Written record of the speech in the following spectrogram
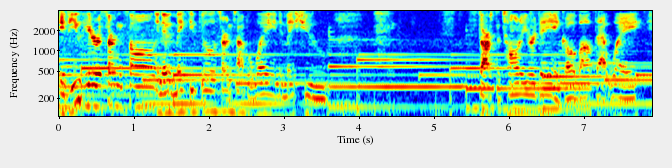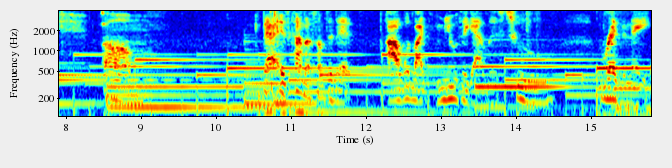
if you hear a certain song and it makes you feel a certain type of way and it makes you starts the tone of your day and go about that way, um, that is kind of something that I would like Music Atlas to resonate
